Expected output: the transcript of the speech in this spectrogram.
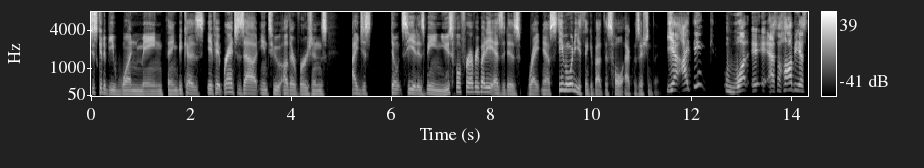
just going to be one main thing because if it branches out into other versions, I just don't see it as being useful for everybody as it is right now. Stephen, what do you think about this whole acquisition thing? Yeah, I think what as a hobbyist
